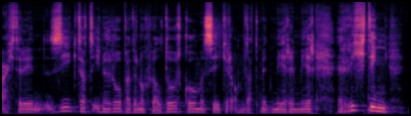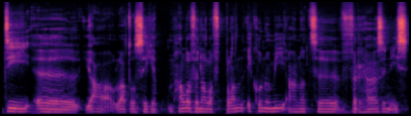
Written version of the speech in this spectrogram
achtereen zie ik dat in Europa er nog wel doorkomen, zeker omdat met meer en meer richting die, ja, laten we zeggen, half en half plan-economie aan het verhuizen is.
